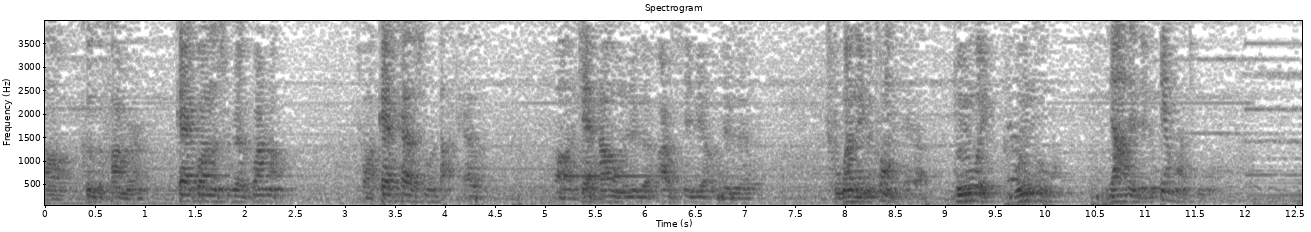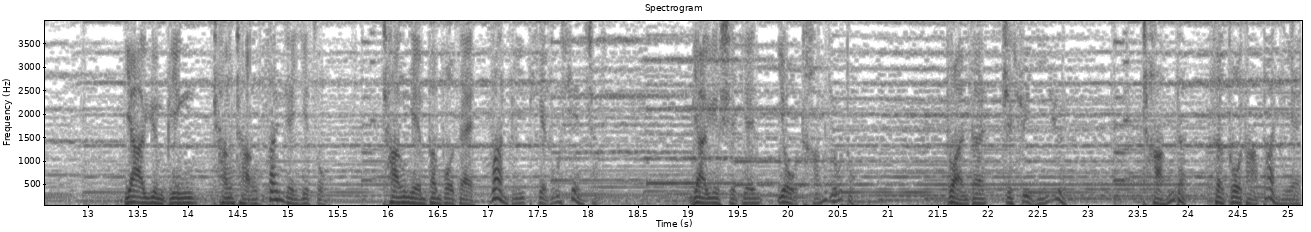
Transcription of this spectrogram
啊，各个阀门该关的是不是要关上，是吧？该开的是不是打开了？啊，检查我们这个二 C 表这个。储罐的一个状态、吨位、温度、压力的一个变化情况。押运兵常常三人一组，常年奔波在万里铁路线上，押运时间有长有短，短的只需一月，长的则多达半年，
